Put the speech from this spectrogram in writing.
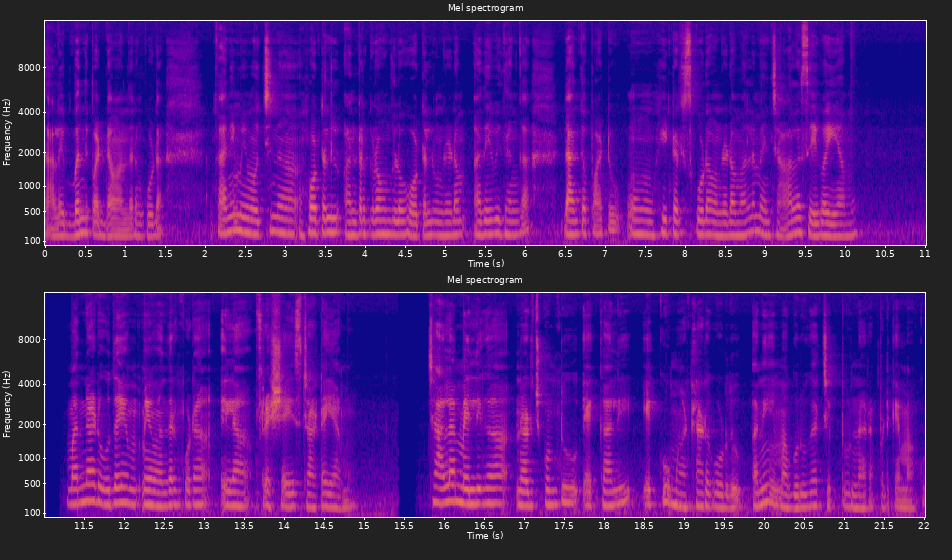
చాలా ఇబ్బంది పడ్డాం అందరం కూడా. కానీ మేము వచ్చిన హోటల్ అండర్ గ్రౌండ్లో హోటల్ ఉండడం అదేవిధంగా దాంతోపాటు హీటర్స్ కూడా ఉండడం వల్ల మేము చాలా సేవ్ అయ్యాము. మర్నాడు ఉదయం మేమందరం కూడా ఇలా ఫ్రెష్ అయ్యి స్టార్ట్ అయ్యాము. చాలా మెల్లిగా నడుచుకుంటూ ఎక్కాలి ఎక్కువ మాట్లాడకూడదు అని మా గురుగారు చెప్పి ఉన్నారు అప్పటికే మాకు.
